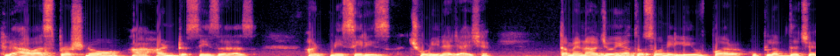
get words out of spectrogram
એટલે આવા જ પ્રશ્નો આ હન્ટ સીઝર્સ હન્ટની સિરીઝ છોડીને જાય છે. તમે ન જોઈએ તો સોની લીવ પર ઉપલબ્ધ છે.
